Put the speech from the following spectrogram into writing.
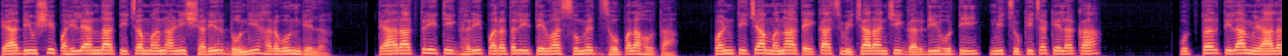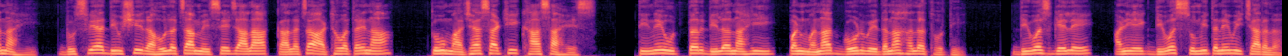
त्या दिवशी पहिल्यांदा तिचं मन आणि शरीर दोन्ही हरवून गेलं. त्या रात्री ती घरी परतली तेव्हा सुमित झोपला होता. पण तिच्या मनात एकाच विचारांची गर्दी होती मी चुकीचं केलं का? उत्तर तिला मिळालं नाही. दुसऱ्या दिवशी राहुलचा मेसेज आला कालचा आठवतय ना? तू माझ्यासाठी खास आहेस. तिने उत्तर दिलं नाही पण मनात गोड वेदना हलत होती. दिवस गेले आणि एक दिवस सुमितने विचारलं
